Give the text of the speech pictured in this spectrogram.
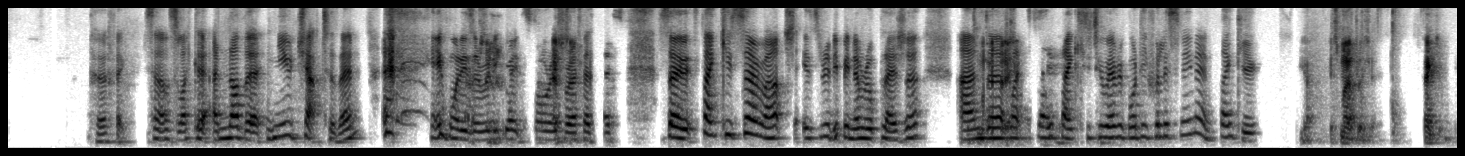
Perfect. Sounds like a, another new chapter then. in what is a really great story for FSS. So thank you so much. It's really been a real pleasure. And uh, I'd like to say thank you to everybody for listening in. Thank you. Yeah, it's my pleasure. Thank you.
